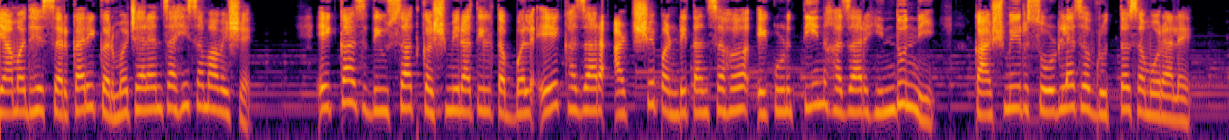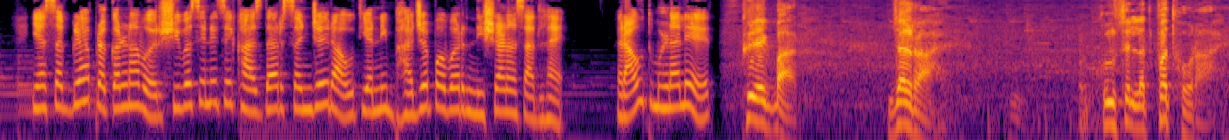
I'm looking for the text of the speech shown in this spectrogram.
यामध्ये सरकारी कर्मचाऱ्यांचाही समावेश आहे. एकाच दिवसात काश्मीरातील तब्बल एक हजार आठशे पंडितांसह एकूण तीन हजार हिंदूंनी काश्मीर सोडल्याचं वृत्त समोर आलंय. या सगळ्या प्रकरणावर शिवसेनेचे खासदार संजय राऊत यांनी भाजपवर निशाणा साधलाय. राऊत म्हणाले फिर एक बार. जल रहा है। खून से लथपथ हो रहा है।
